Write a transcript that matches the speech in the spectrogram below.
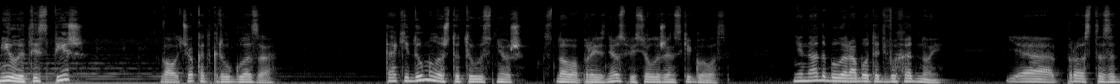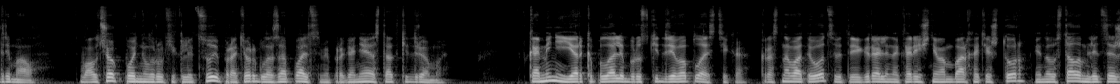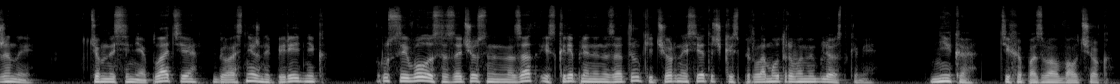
«Милый, ты спишь?» Волчок открыл глаза. «Так и думала, что ты уснешь», — снова произнес веселый женский голос. «Не надо было работать в выходной. Я просто задремал». Волчок поднял руки к лицу и протер глаза пальцами, прогоняя остатки дремы. В камине ярко пылали бруски древопластика. Красноватые отцветы играли на коричневом бархате штор и на усталом лице жены. Темно-синее платье, белоснежный передник. Русые волосы зачесаны назад и скреплены на затылке черной сеточкой с перламутровыми блестками. «Ника!» — тихо позвал волчок.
